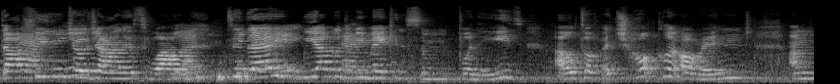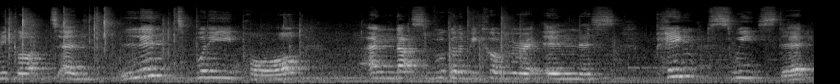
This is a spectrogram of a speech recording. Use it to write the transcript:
Darcy and Georgiana as well. Today we are going to be making some bunnies out of a chocolate orange and we got a Lindt bunny paw and that's we're going to be covering in this pink sweet stick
